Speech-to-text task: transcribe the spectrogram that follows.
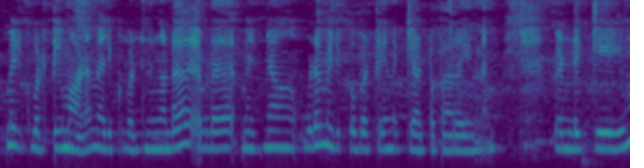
വെ- മെഴുക്ക് പട്ടി നിങ്ങളുടെ ഇവിടെ ഞാൻ ഇവിടെ മെഴുക്കുപട്ടി എന്നൊക്കെ ആട്ടോ പറയുന്നത് വെണ്ടയ്ക്കയും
